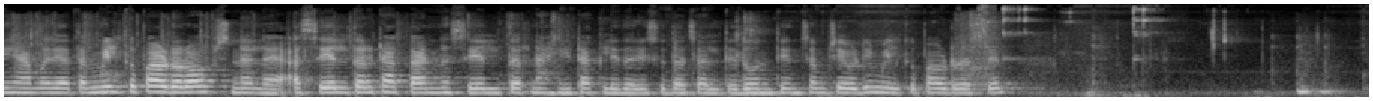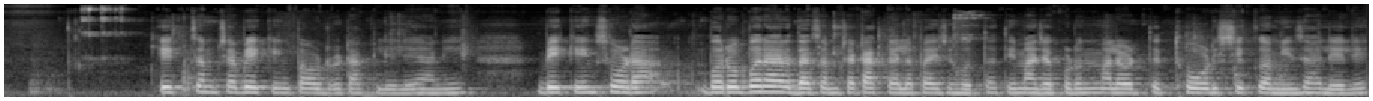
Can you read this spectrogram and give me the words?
आणि ह्यामध्ये आता मिल्क पावडर ऑप्शनल आहे. असेल तर टाका नसेल तर नाही टाकली तरी सुद्धा चालते. दोन तीन चमचे एवढी मिल्क पावडर असेल. एक चमचा बेकिंग पावडर टाकलेली आहे आणि बेकिंग सोडा बरोबर अर्धा चमचा टाकायला पाहिजे होता. ती माझ्याकडून मला वाटते थोडीशी कमी झालेली.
